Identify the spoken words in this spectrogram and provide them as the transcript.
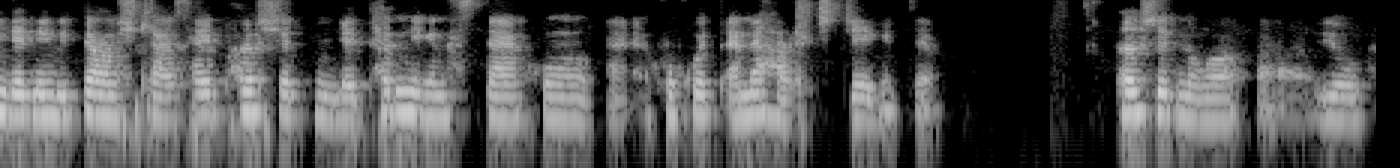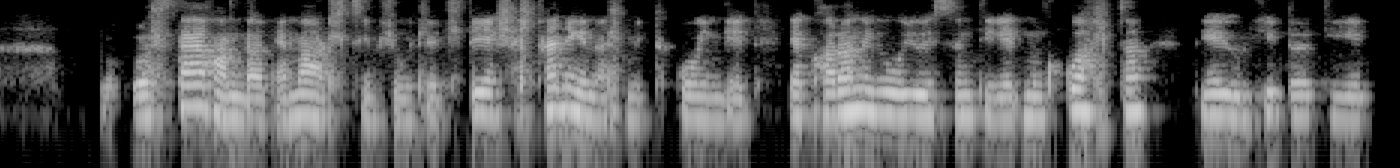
ингээд нэг мэдээ уншлаа. Сая Польшид ингээд 21 настай хүн хүүхэд амиа хорлцжээ гэдэг. Польшид нөгөө юу улстай гомдоод амиа орлцсон юм шиг үлээ. Гэтэ яг шалтгааныг нь бол мэдэхгүй ингээд яг коронагийн үе байсан. Тэгээд мөнгөгүй болцсон. Тэгээ ерөнхийдөө тэгээд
